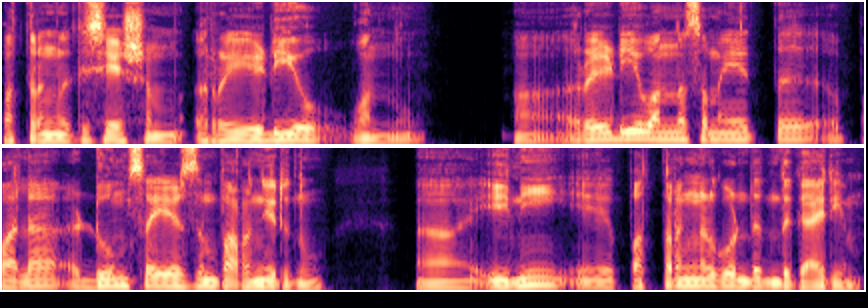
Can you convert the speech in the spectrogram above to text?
പത്രങ്ങൾക്ക് ശേഷം റേഡിയോ വന്നു. റേഡിയോ വന്ന സമയത്ത് പല ഡൂം സയേഴ്സും പറഞ്ഞിരുന്നു. ഇനി പത്രങ്ങൾ കൊണ്ട് എന്ത് കാര്യം?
